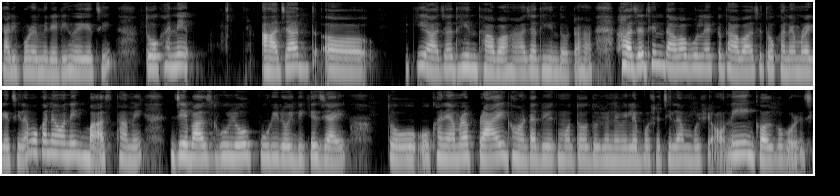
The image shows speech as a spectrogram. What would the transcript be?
শাড়ি পরে আমি রেডি হয়ে গেছি। তো ওখানে আজাদ কি আজাদ হিন্দ ধাবা হ্যাঁ আজাদ হিন্দ ওটা হ্যাঁ আজাদ হিন্দ ধাবা বলে একটা ধাবা আছে, তো ওখানে আমরা গেছিলাম। ওখানে অনেক বাস থামে, যে বাসগুলো পুরীর ওই দিকে যায়। তো ওখানে আমরা প্রায় ঘণ্টা দুয়েক মতো দুজনে মিলে বসেছিলাম, বসে অনেক গল্প করেছি,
